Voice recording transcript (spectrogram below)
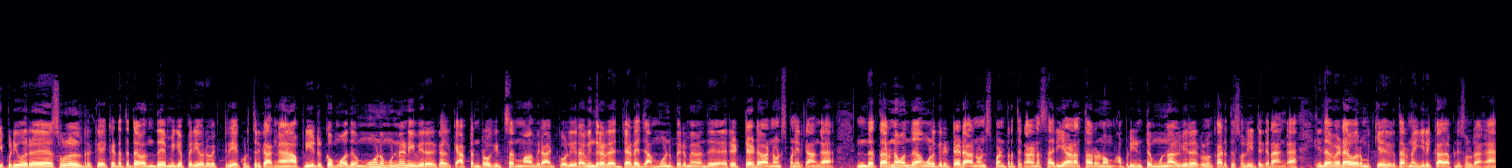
இப்படி ஒரு சூழல் இருக்கு. கிட்டத்தட்ட வந்து மிகப்பெரிய ஒரு வெற்றியை கொடுத்துருக்காங்க. அப்படி இருக்கும்போது மூணு முன்னணி வீரர்கள் கேப்டன் ரோஹித் சர்மா விராட் கோலி ரவீந்திர ஜடேஜா மூணு பேருமே வந்து ரிட்டையர்டு அனௌன்ஸ் பண்ணியிருக்காங்க. இந்த தருணம் வந்து அவங்களுக்கு ரிட்டையர்டு அனௌன்ஸ் பண்ணுறதுக்கான சரியான தருணம் அப்படின்ட்டு முன்னாள் வீரர்களும் கருத்து சொல்லிட்டு இருக்கிறாங்க. இதை விட ஒரு முக்கிய தருணம் இருக்காது அப்படின்னு சொல்றாங்க.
